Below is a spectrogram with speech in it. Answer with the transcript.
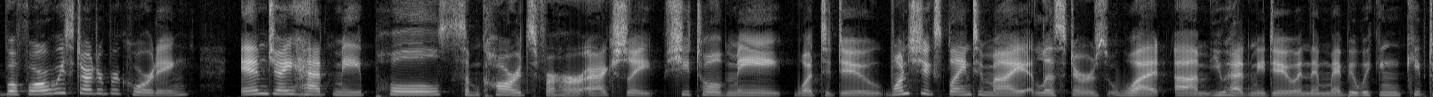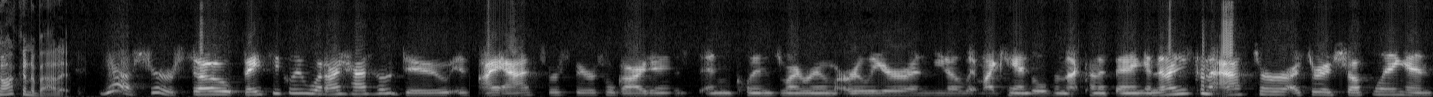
before we started recording, MJ had me pull some cards for her. Actually, she told me what to do. Why don't you explain to my listeners what um, you had me do, and then maybe we can keep talking about it. Yeah, sure. So basically, what I had her do is I asked for spiritual guidance and cleansed my room earlier and, you know, lit my candles and that kind of thing. And then I just kind of asked her, I started shuffling and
